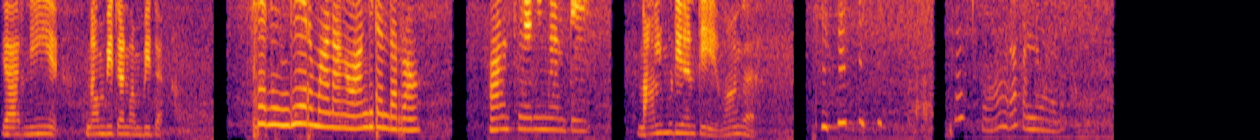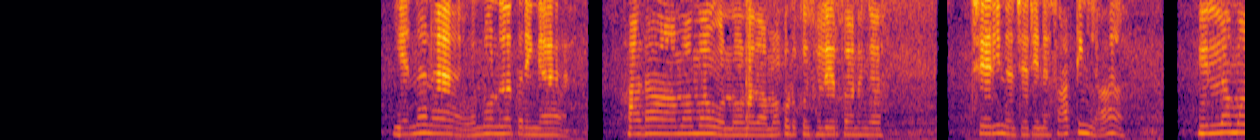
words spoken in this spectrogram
யார் நீ நம்பிட்டேன் நம்பிட்டேன். சரி நீ இங்கேயே இருமா நாங்க வாங்கிட்டு வந்துடுறோம். ஆ சரிங்க ஆண்டி. நாலு முடி ஆண்டி. வாங்க. என்னண்ணே? ஒன்று ஒன்று தான் தரீங்க. அடா ஆமாம்மா ஒன்று ஒன்று தாம்மா கொடுக்க சொல்லியிருக்கானுங்க. சரிண்ணே சரிண்ணே. சாப்பிட்டீங்களா? இல்லைம்மா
